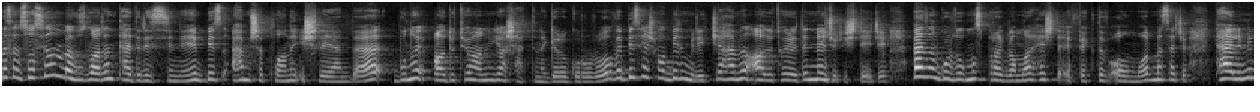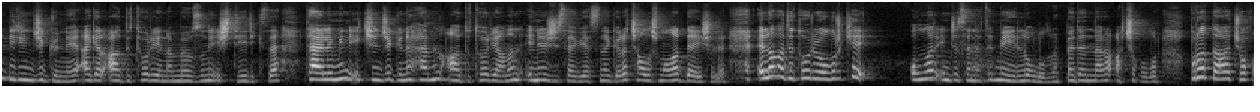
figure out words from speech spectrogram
Məsələn, sosial mövzuların tədrisini biz həmişə planı işləyəndə bunu auditoriyanın yaş həddinə görə qururuq və biz heç vaxt bilmirik ki, həmin auditoriyada nə cür işləyəcək. Bəzən qurduğumuz proqramlar heç də effektiv olmur. Məsəl üçün, təlimin birinci günü əgər auditoriya ilə mövzunu işləyiriksə, təlimin ikinci günü həmin auditoriyanın enerji səviyyəsinə görə çalışmalar dəyişilir. Elə auditoriya olur ki, Onlar incəsənətə meylli olurlar, bədənləri açıq olur. Bura daha çox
